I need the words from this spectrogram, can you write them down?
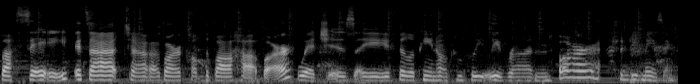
buffet. It's at a bar called the Baha Ba'r, which is a Filipino completely run bar. Should be amazing.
